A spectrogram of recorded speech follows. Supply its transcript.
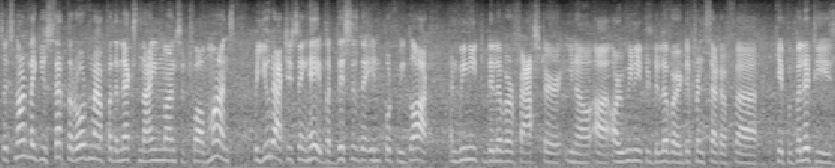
So it's not like you set the roadmap for the next nine months or 12 months, but you're actually saying, hey, but this is the input we got, and we need to deliver faster, you know, uh, or we need to deliver a different set of uh, capabilities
